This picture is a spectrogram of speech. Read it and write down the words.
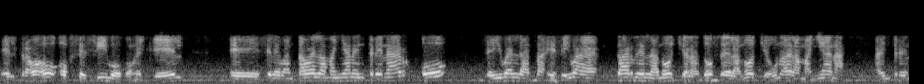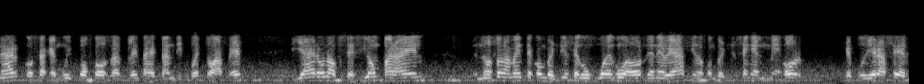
el, trabajo obsesivo con el que él eh, se levantaba en la mañana a entrenar o se iba, en la, se iba tarde en la noche, a las 12 de la noche, una de la mañana, a entrenar, cosa que muy pocos atletas están dispuestos a hacer. Ya era una obsesión para él, no solamente convertirse en un buen jugador de NBA, sino convertirse en el mejor que pudiera ser.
